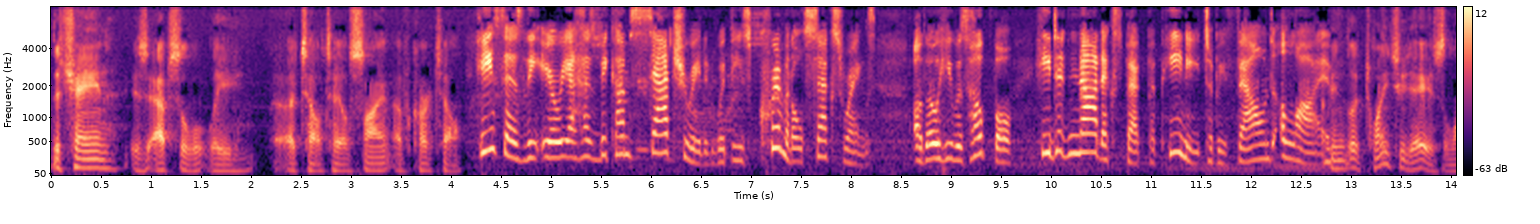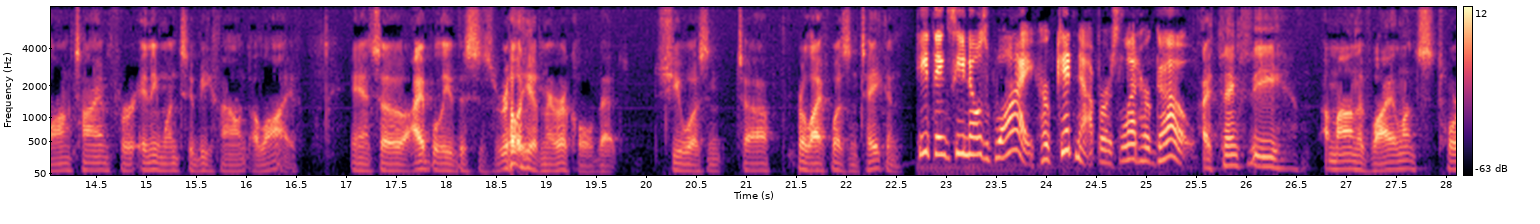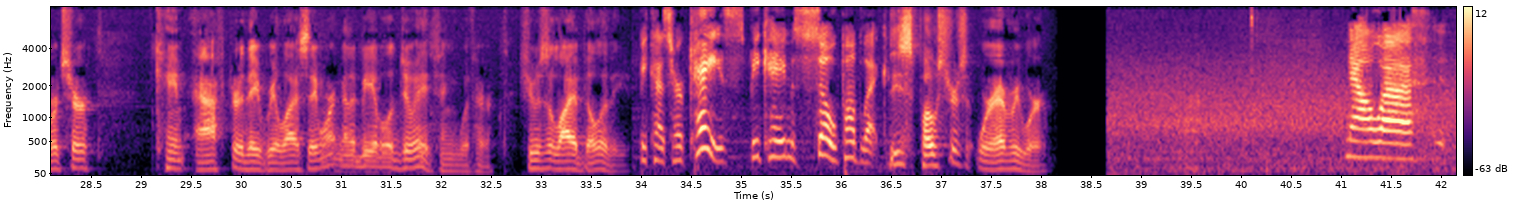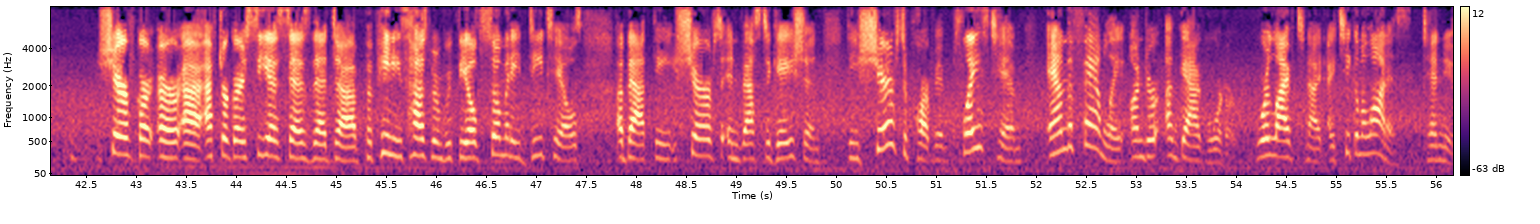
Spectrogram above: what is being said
The chain is absolutely a telltale sign of cartel. He says the area has become saturated with these criminal sex rings. Although he was hopeful, he did not expect Papini to be found alive. I mean, look, 22 days is a long time for anyone to be found alive. And so I believe this is really a miracle that she wasn't, uh, her life wasn't taken. He thinks he knows why her kidnappers let her go. I think the amount of violence towards her came after they realized they weren't going to be able to do anything with her. She was a liability. Because her case became so public. These posters were everywhere. Now, uh, Sheriff Gar- or, uh, after Garcia says that uh, Papini's husband revealed so many details about the sheriff's investigation, the sheriff's department placed him and the family under a gag order. We're live tonight. Itika Milanes, 10 News.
